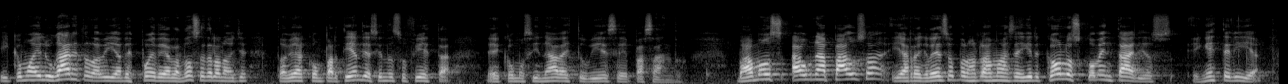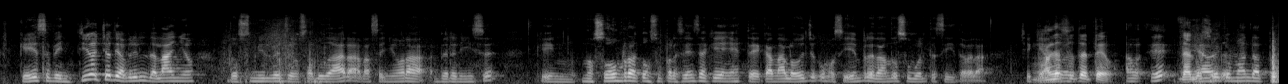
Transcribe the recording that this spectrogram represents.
y cómo hay lugares todavía después de a las 12 de la noche, todavía compartiendo y haciendo su fiesta eh, como si nada estuviese pasando. Vamos a una pausa y a regreso, pues nosotros vamos a seguir con los comentarios en este día, que es 28 de abril del año 2022. Saludar a la señora Berenice, quien nos honra con su presencia aquí en este Canal 8, como siempre, dando su vueltecita, ¿verdad? Chequeando a su teteo. a ver, eh, a su teteo. todo.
